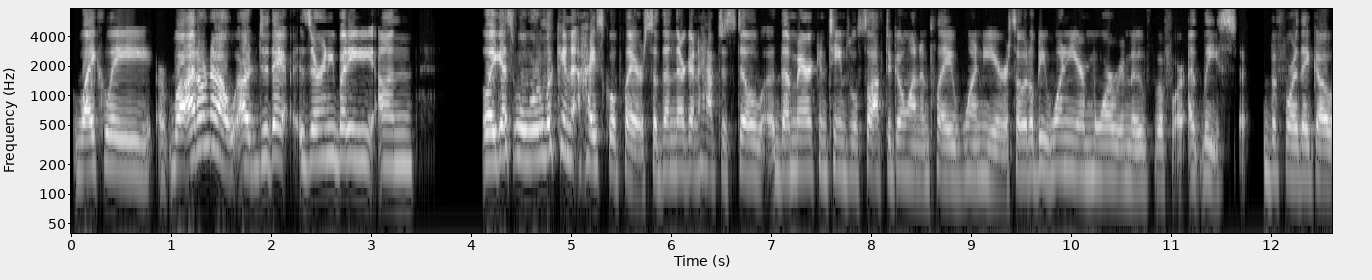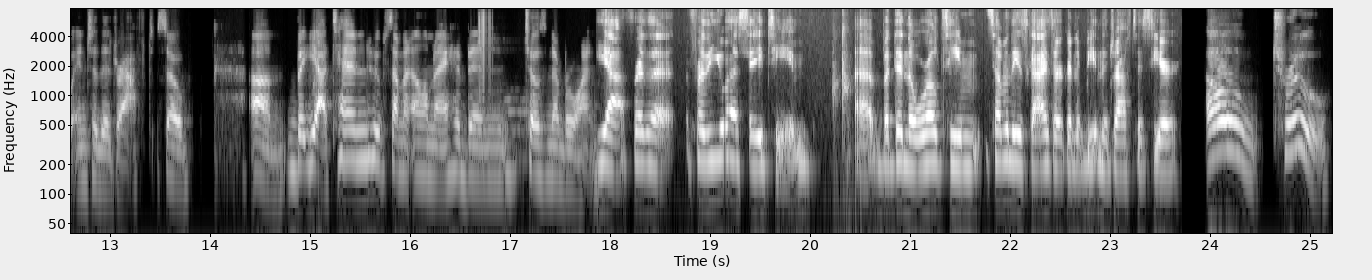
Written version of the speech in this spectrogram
likely, well, I don't know. Uh, do they? Is there anybody on? Well, I guess well, we're looking at high school players, so then they're going to have to still. The American teams will still have to go on and play one year, so it'll be one year more removed before, at least before they go into the draft. So, um, but yeah, ten Hoop Summit alumni have been chosen number one. Yeah, for the for the USA team, uh, but then the world team, some of these guys are going to be in the draft this year. Oh, true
